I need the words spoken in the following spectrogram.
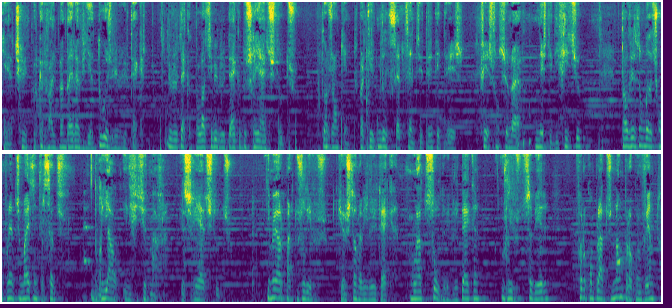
que é descrito por Carvalho Bandeira, havia duas bibliotecas Biblioteca do Palácio e Biblioteca dos Reais Estudos. Por Dom João V, a partir de 1733, fez funcionar neste edifício talvez uma das componentes mais interessantes do Real Edifício de Mafra, esses Reais Estudos. E a maior parte dos livros que hoje estão na biblioteca, no lado sul da biblioteca, os livros do saber, foram comprados não para o convento,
